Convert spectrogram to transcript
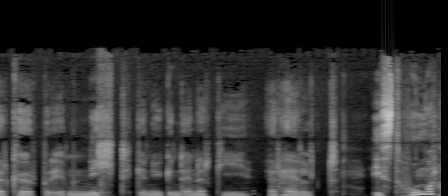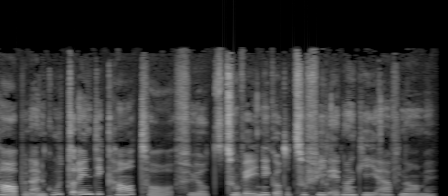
der Körper eben nicht genügend Energie erhält. Ist Hunger haben ein guter Indikator für zu wenig oder zu viel Energieaufnahme?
